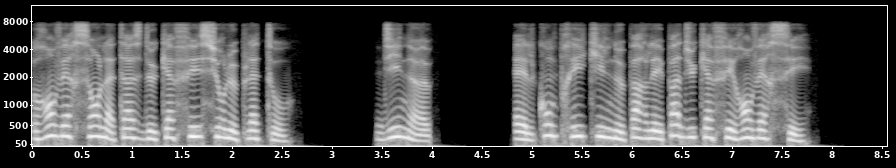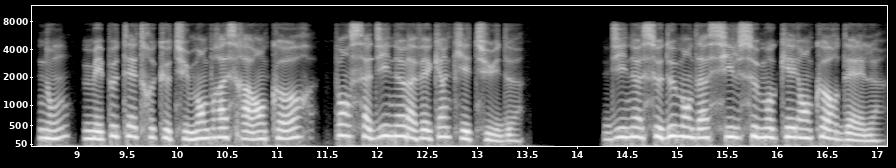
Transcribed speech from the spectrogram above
renversant la tasse de café sur le plateau. Dine. Elle comprit qu'il ne parlait pas du café renversé. Non, mais peut-être que tu m'embrasseras encore, pensa Dine avec inquiétude. Dine se demanda s'il se moquait encore d'elle.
